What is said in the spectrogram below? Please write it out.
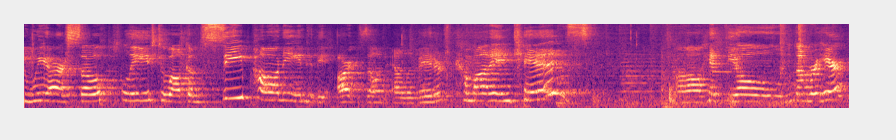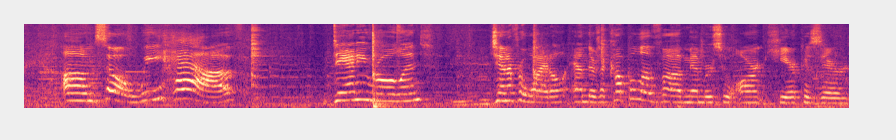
we are so pleased to welcome Seapony into the Art Zone elevator. Come on in, kids. I'll hit the old number here. Um, so we have Danny Rowland, Jennifer Weidl, and there's a couple of uh, members who aren't here because they're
